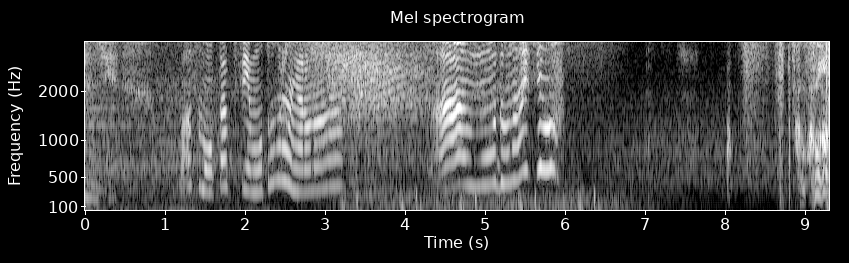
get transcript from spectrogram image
せんしバスもタクシーも通らんやろなああもうどないしようこここは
